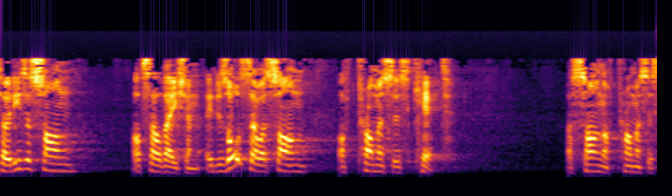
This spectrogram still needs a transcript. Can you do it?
So it is a song of salvation. It is also a song of promises kept. A song of promises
